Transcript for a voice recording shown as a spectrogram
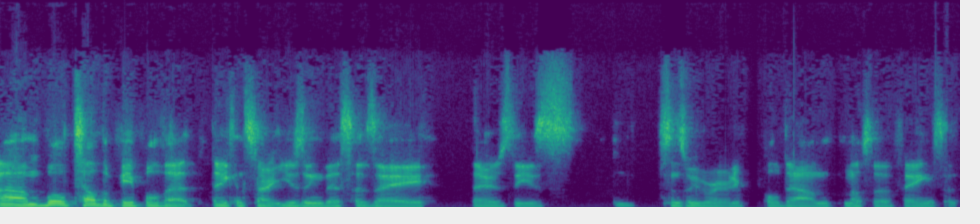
Um, we'll tell the people that they can start using this as a. There's these, since we've already pulled down most of the things, that,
